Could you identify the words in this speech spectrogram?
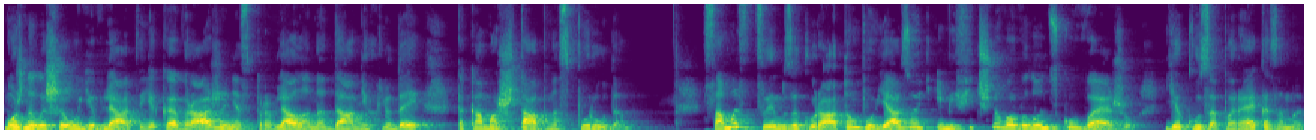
Можна лише уявляти, яке враження справляла на давніх людей така масштабна споруда. Саме з цим зикуратом пов'язують і міфічну Вавилонську вежу, яку за переказами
